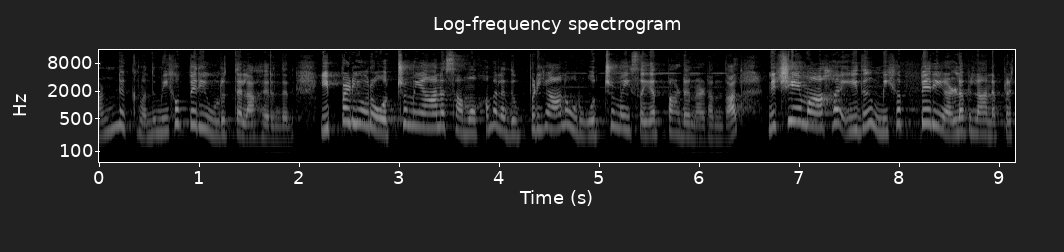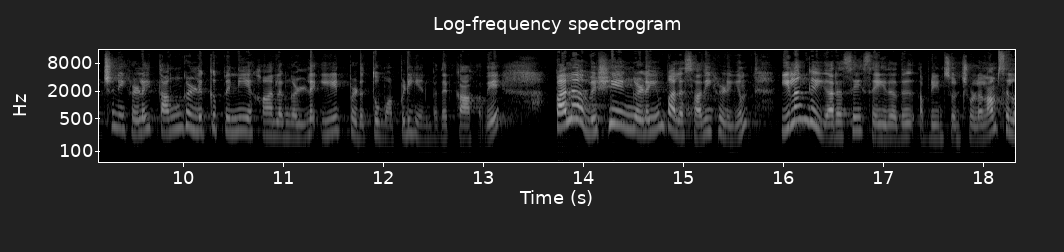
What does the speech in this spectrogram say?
கண்ணுக்கு வந்து மிகப்பெரிய உறுத்தலாக இருந்தது. இப்படி ஒரு ஒற்றுமையான சமூகம் அல்லது இப்படியான ஒரு ஒற்றுமை செயற்பாடு நடந்தால் நிச்சயமாக இது மிகப்பெரிய அளவிலான பிரச்சனைகளை தங்களுக்கு பின்னிய காலங்களில் ஏற்படுத்தும் அப்படி என்பதற்காகவே பல விஷயங்களையும் பல சதிகளையும் இலங்கை அரசே செய்தது அப்படின்னு சொல்லி சொல்லலாம். சில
